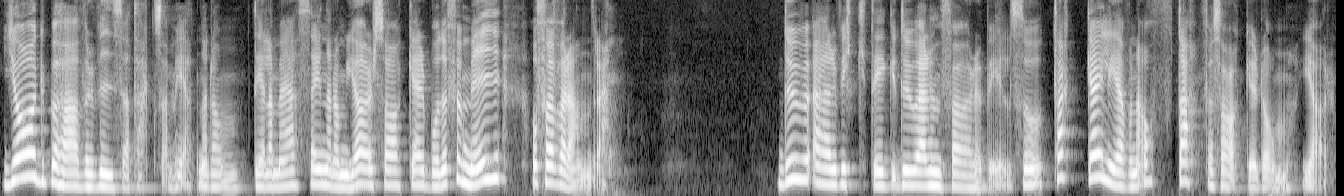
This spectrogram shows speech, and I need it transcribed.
Jag behöver visa tacksamhet när de delar med sig, när de gör saker, både för mig och för varandra. Du är viktig, du är en förebild, så tacka eleverna ofta för saker de gör.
